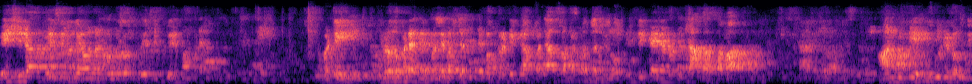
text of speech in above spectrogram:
బేసిజాలు బేసిక్లు లేవన్నటువంటి రోజు బేసిక్ ఏం మాట్లాడారు? కాబట్టి ఈరోజు ఒకటే నేను మళ్ళీ మళ్ళీ డెమోక్రటిక్గా ప్రజాస్వామ్య పద్ధతిలో ఎన్నికైనటువంటి శాసనసభ ఆన్ డ్యూటీ ఎగ్జిక్యూటివ్లో ఉంది.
